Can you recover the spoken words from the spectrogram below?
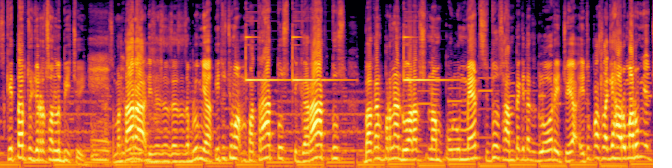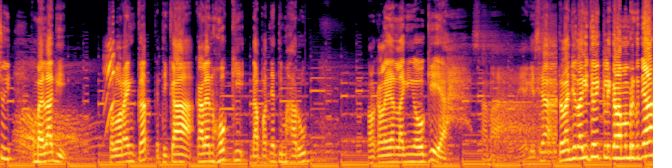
Sekitar 700an lebih cuy. Nah, Sementara di season-season sebelumnya Itu cuma 400 300 Bahkan pernah 260 match Itu sampai kita ke glory cuy ya. Itu pas lagi harum-harumnya cuy. Kembali lagi Kalau ranked Ketika kalian hoki Dapatnya tim harum. Kalau kalian lagi nggak hoki ya Sabar ya guys ya. Kita lanjut lagi cuy Klik halaman berikutnya.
